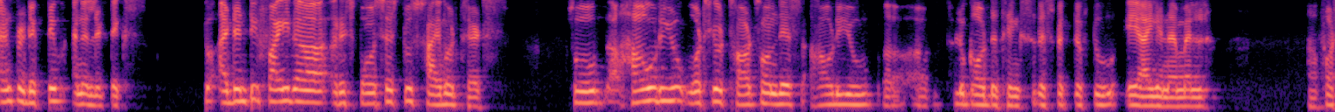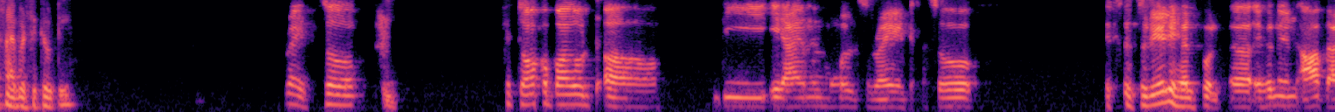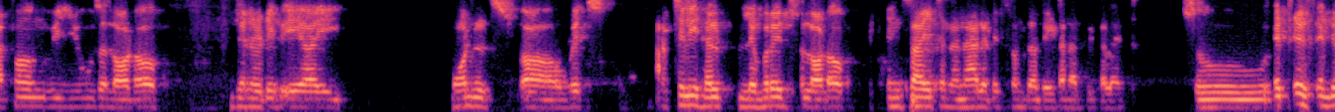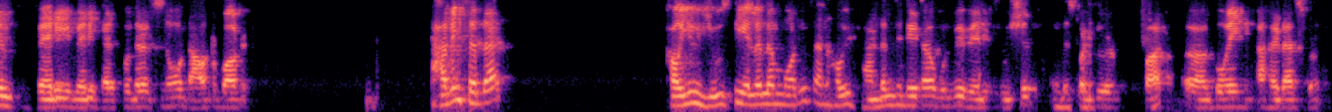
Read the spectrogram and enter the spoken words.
and predictive analytics to identify the responses to cyber threats. So how do you, what's your thoughts on this? How do you uh, uh look out the things respective to AI and ML uh, for cybersecurity? Right. So if we talk about uh, the AI models, right? So it's it's really helpful. Uh, even in our platform, we use a lot of generative AI models, uh, which actually help leverage a lot of insights and analytics from the data that we collect. So it is indeed very very helpful. There is no doubt about it. Having said that, how you use the LLM models and how you handle the data would be very crucial in this particular part uh, going ahead as well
